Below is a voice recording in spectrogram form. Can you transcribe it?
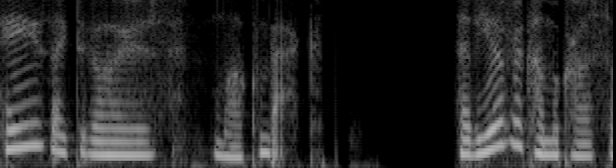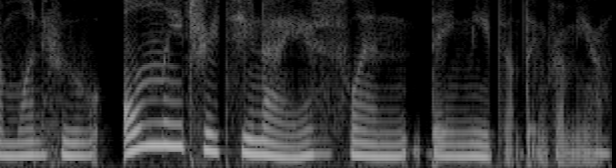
Hey Psych2Goers, welcome back. Have you ever come across someone who only treats you nice when they need something from you?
